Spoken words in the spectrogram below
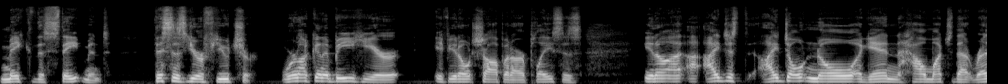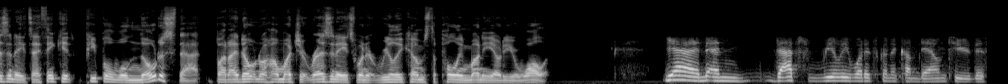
make the statement: "This is your future. We're not going to be here if you don't shop at our places." You know, I, I just I don't know again how much that resonates. I think it people will notice that, but I don't know how much it resonates when it really comes to pulling money out of your wallet. Yeah, and and that's really what it's going to come down to this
